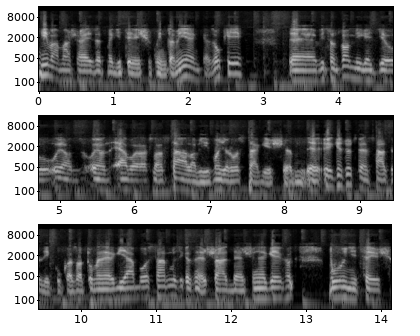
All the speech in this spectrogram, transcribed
Nyilván más a helyzet, megítélésük, mint a miénk, ez oké, okay. De viszont van még egy olyan, olyan elvaratlan szál, ami Magyarország, és őket 50%-uk az atomenergiából származik, az saját belső energiákat, Bújnice és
